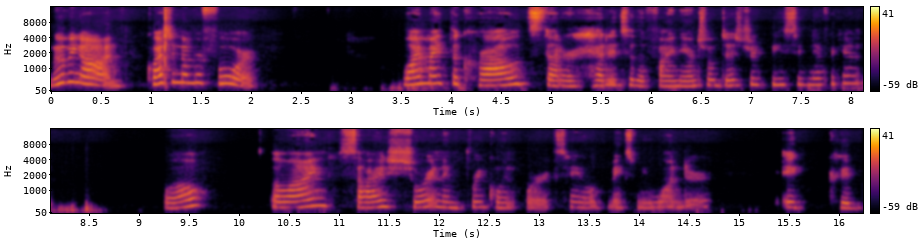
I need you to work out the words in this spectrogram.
moving on. Question number four. Why might the crowds that are headed to the financial district be significant? Well, the line sighs, short, and infrequent were exhaled makes me wonder. It could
